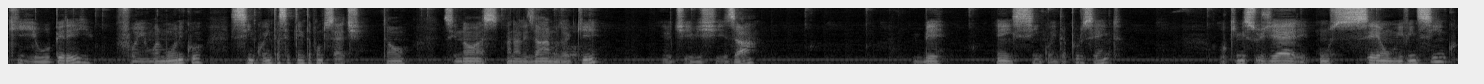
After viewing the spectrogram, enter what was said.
que eu operei foi um harmônico 5070.7. Então, se nós analisarmos aqui, eu tive XA, B em 50%, o que me sugere um C1 em 25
